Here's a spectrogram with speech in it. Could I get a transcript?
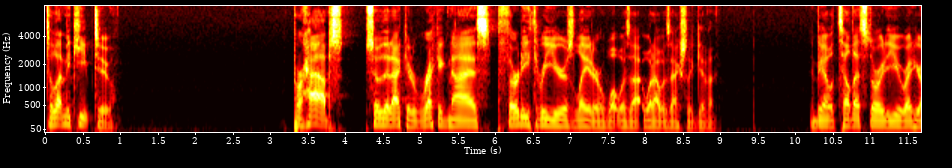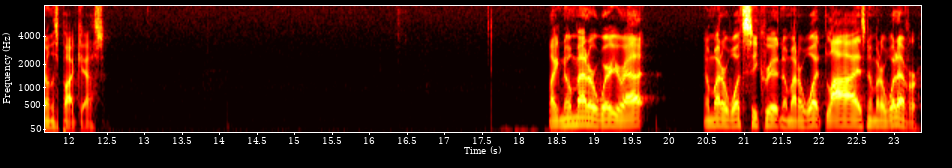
to let me keep two. Perhaps so that I could recognize 33 years later what was I, what I was actually given and be able to tell that story to you right here on this podcast. Like no matter where you're at, no matter what secret, no matter what lies, no matter whatever,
